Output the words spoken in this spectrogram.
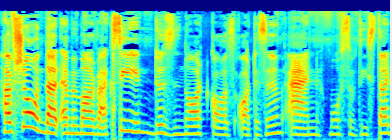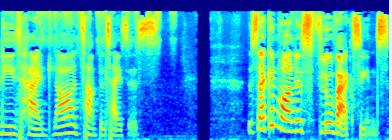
have shown that MMR vaccine does not cause autism, and most of these studies had large sample sizes. The second one is flu vaccines.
